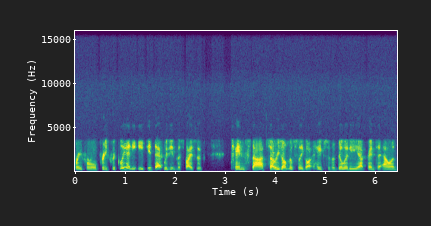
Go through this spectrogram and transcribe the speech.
free for all pretty quickly, and he, he did that within the space of ten starts. So he's obviously got heaps of ability, uh, Penta Allen.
